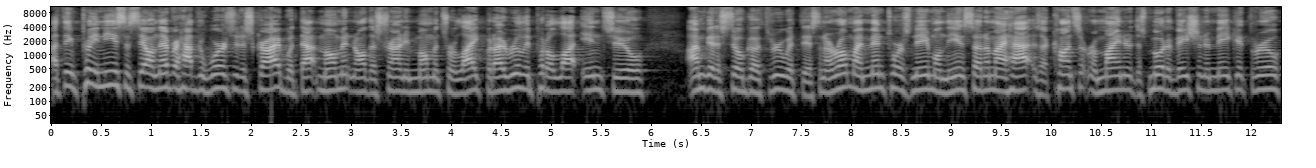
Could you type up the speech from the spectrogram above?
I think pretty needless to say, I'll never have the words to describe what that moment and all the surrounding moments were like, but I really put a lot into I'm gonna still go through with this. And I wrote my mentor's name on the inside of my hat as a constant reminder, this motivation to make it through.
